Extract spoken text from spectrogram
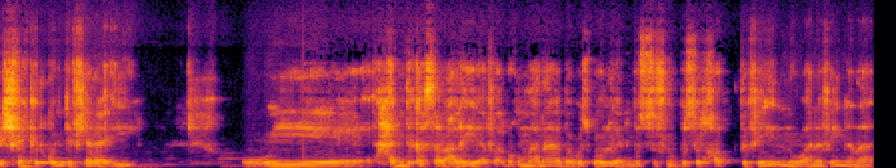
مش فاكر كنت في شارع إيه. وحد كسر عليا فهم أنا ببص بقول له يعني بص بص الخط فين وأنا فين؟ أنا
